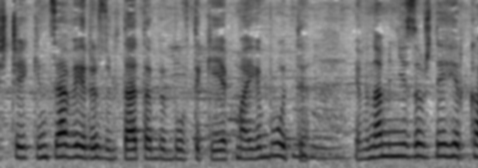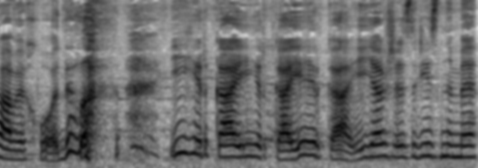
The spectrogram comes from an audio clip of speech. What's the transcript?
ще й кінцевий результат, аби був такий, як має бути. І вона мені завжди гірка виходила. І гірка, і гірка, і гірка. І я вже з різними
